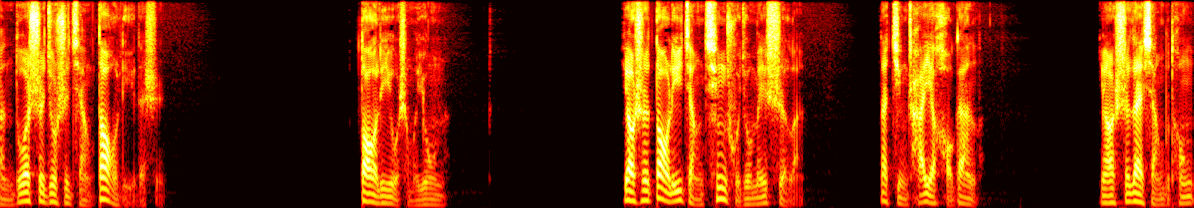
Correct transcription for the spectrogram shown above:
很多事就是讲道理的事，道理有什么用呢？要是道理讲清楚就没事了。那警察也好干了。你要实在想不通，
